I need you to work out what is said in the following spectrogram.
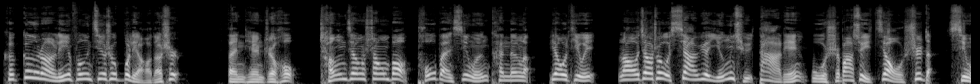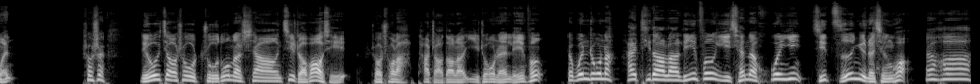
可更让林峰接受不了的是，三天之后，《长江商报》头版新闻刊登了标题为“老教授下月迎娶大连五十八岁教师”的新闻，说是刘教授主动的向记者报喜，说出了他找到了意中人林峰。这文中呢，还提到了林峰以前的婚姻及子女的情况。然后。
